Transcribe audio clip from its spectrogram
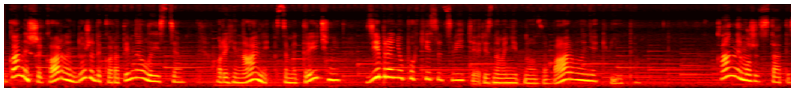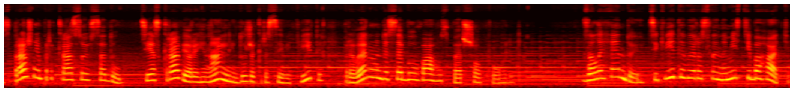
У канни шикарне, дуже декоративне листя, оригінальні, асиметричні, зібрані у пухкі суцвіття різноманітного забарвлення квіти. Канни можуть стати справжньою прикрасою в саду. Ці яскраві, оригінальні, дуже красиві квіти привернуть до себе увагу з першого погляду. За легендою, ці квіти виросли на місці багаття,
